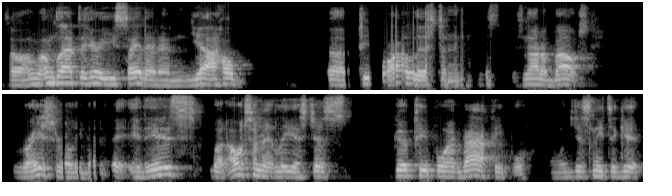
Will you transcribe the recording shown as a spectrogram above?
So I'm, I'm glad to hear you say that. And yeah, I hope uh, people are listening. It's, it's not about race really, but it is. But ultimately, it's just good people and bad people. And we just need to get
